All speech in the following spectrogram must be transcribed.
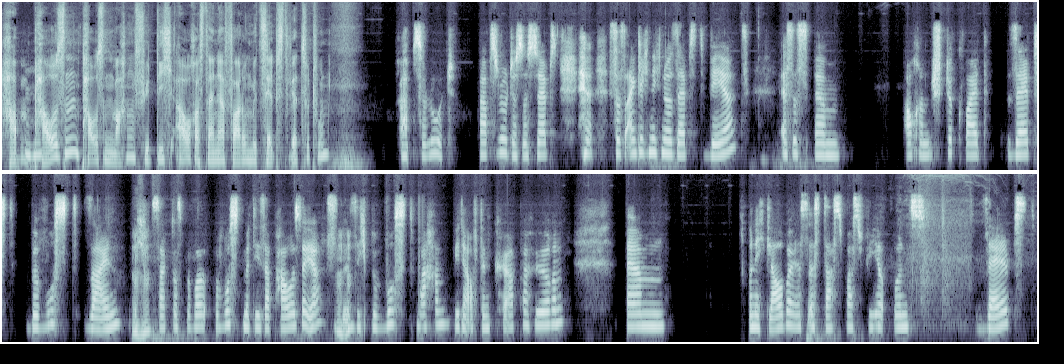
Haben mhm. Pausen, Pausen machen für dich auch aus deiner Erfahrung mit Selbstwert zu tun? Absolut. Absolut. Das ist selbst, es ist eigentlich nicht nur Selbstwert. Es ist ähm, auch ein Stück weit Selbstbewusstsein. Mhm. Ich sage das be bewusst mit dieser Pause, ja, mhm. sich bewusst machen, wieder auf den Körper hören. Ähm, und ich glaube, es ist das, was wir uns selbst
